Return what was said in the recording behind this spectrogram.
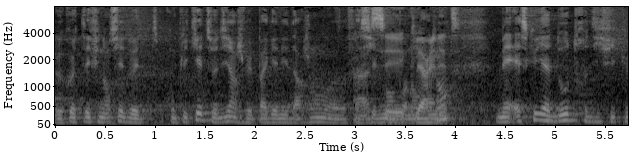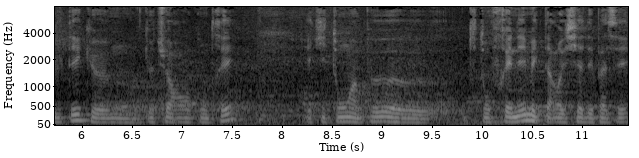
le côté financier doit être compliqué de se dire je vais pas gagner d'argent euh, ah, facilement pendant clair longtemps. net. Mais est-ce qu'il y a d'autres difficultés que, que tu as rencontrées et qui t'ont un peu euh, qui t'ont freiné mais que tu as réussi à dépasser?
